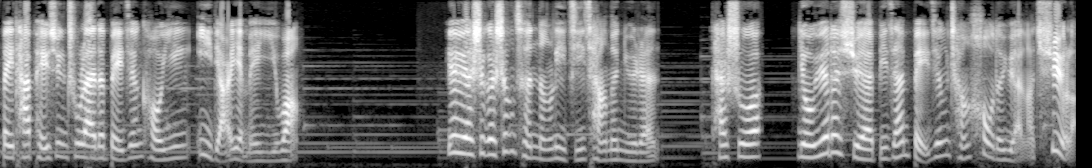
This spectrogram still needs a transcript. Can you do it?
被他培训出来的北京口音一点也没遗忘。月月是个生存能力极强的女人，她说：“纽约的雪比咱北京城厚的远了去了。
